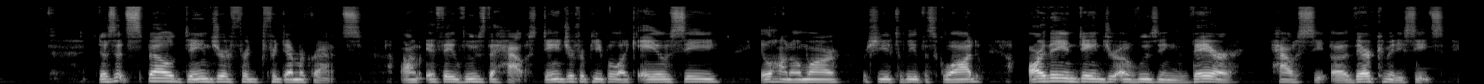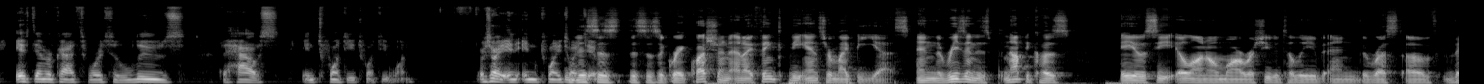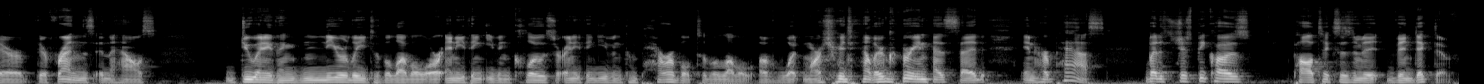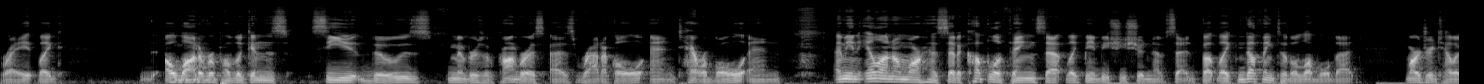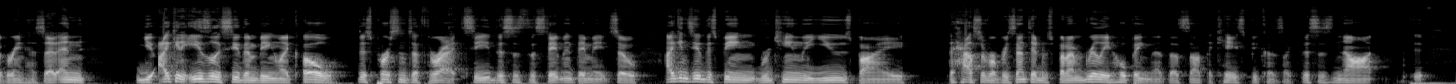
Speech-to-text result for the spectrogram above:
does it spell danger for, for Democrats um, if they lose the House? Danger for people like AOC, Ilhan Omar, Rashida Tlaib the squad? Are they in danger of losing their House, uh, their committee seats if Democrats were to lose the House in 2021? Or sorry, in, in 2022. This is this is a great question, and I think the answer might be yes. And the reason is not because AOC, Ilhan Omar, Rashida Tlaib, and the rest of their their friends in the House do anything nearly to the level or anything even close or anything even comparable to the level of what Marjorie Taylor Greene has said in her past. But it's just because politics is vindictive, right? Like a lot of mm-hmm. Republicans see those members of Congress as radical and terrible and I mean Ilhan Omar has said a couple of things that like maybe she shouldn't have said, but like nothing to the level that Marjorie Taylor Greene has said. And you, I can easily see them being like, "Oh, this person's a threat." See, this is the statement they made. So I can see this being routinely used by the House of Representatives, but I'm really hoping that that's not the case because like this is not.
